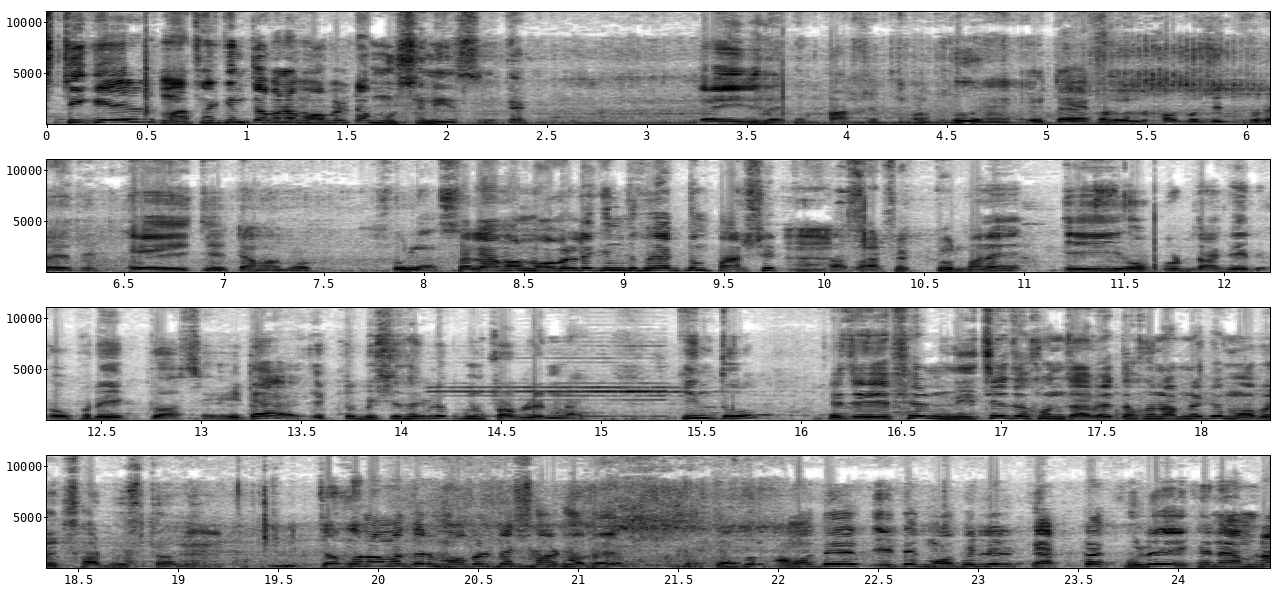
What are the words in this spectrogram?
স্টিকের মাথা কিন্তু আমরা মোবাইলটা মুছে নিয়েছি দেখেন এই যে দেখেন পারফেক্ট এটা এখন অপোজিট করে দেখ। এই যে এটা আমার মোবাইল ফুল আছে। তাহলে আমার মোবাইলটা কিন্তু ভাই একদম পারফেক্ট হ্যাঁ পারফেক্ট ফুল মানে এই ওপর দাগের ওপরে একটু আছে। এটা একটু বেশি থাকলে কোনো প্রবলেম নাই। কিন্তু এই যে এফ এর নিচে যখন যাবে তখন আপনাকে মোবাইল শর্ট বুঝতে হবে। যখন আমাদের মোবাইলটা শর্ট হবে তখন আমাদের এতে মোবাইলের ক্যাপটা খুলে এখানে আমরা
